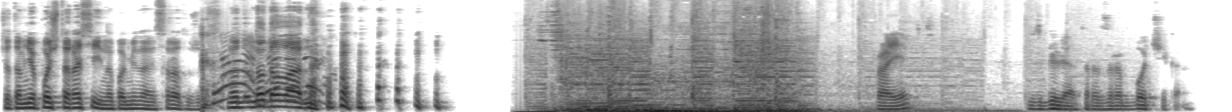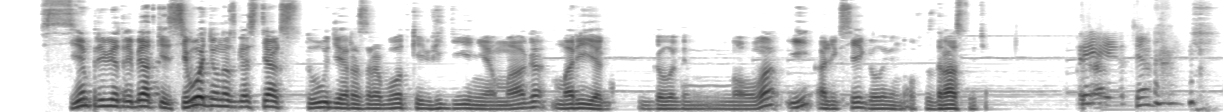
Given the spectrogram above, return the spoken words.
Что-то мне Почта России напоминает сразу же. Да, ну, ну да, да, ладно. Проект «Взгляд разработчика». Всем привет, ребятки! Сегодня у нас в гостях студия разработки ведения мага Мария Головинова и Алексей Головинов. Здравствуйте. Привет.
